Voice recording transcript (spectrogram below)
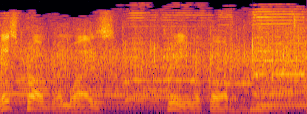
This program was pre recorded.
